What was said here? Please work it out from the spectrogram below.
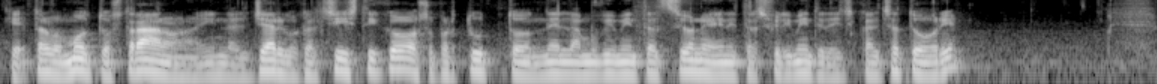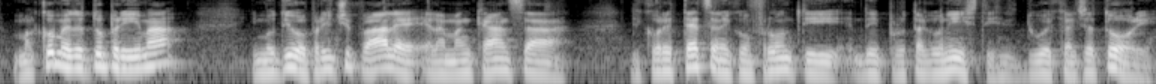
che trovo molto strano nel gergo calcistico, soprattutto nella movimentazione e nei trasferimenti dei calciatori, ma come ho detto prima, il motivo principale è la mancanza di correttezza nei confronti dei protagonisti, due calciatori,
